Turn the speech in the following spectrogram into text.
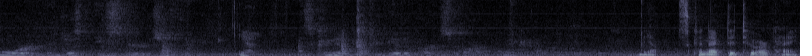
more than just a spiritual thing. Yeah. It's connected to the other parts of our makeup. Yeah, it's connected to our pain.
